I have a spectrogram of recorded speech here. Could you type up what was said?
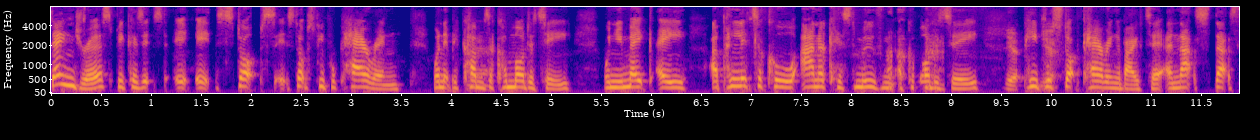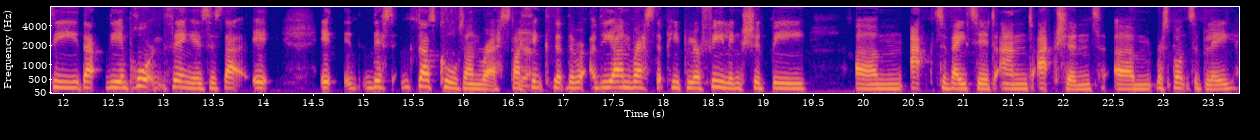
dangerous because it's it, it stops it stops people caring when it becomes a commodity. When you make a a political anarchist movement a commodity Yeah. people Yeah. stop caring about it. And that's that's the that the important thing is is that it it, it this does cause unrest. I think that the the unrest that people are feeling should be um activated and actioned um responsibly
